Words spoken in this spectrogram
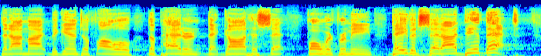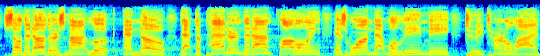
that I might begin to follow the pattern that God has set forward for me. David said, I did that so that others might look and know that the pattern that I'm following is one that will lead me to eternal life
